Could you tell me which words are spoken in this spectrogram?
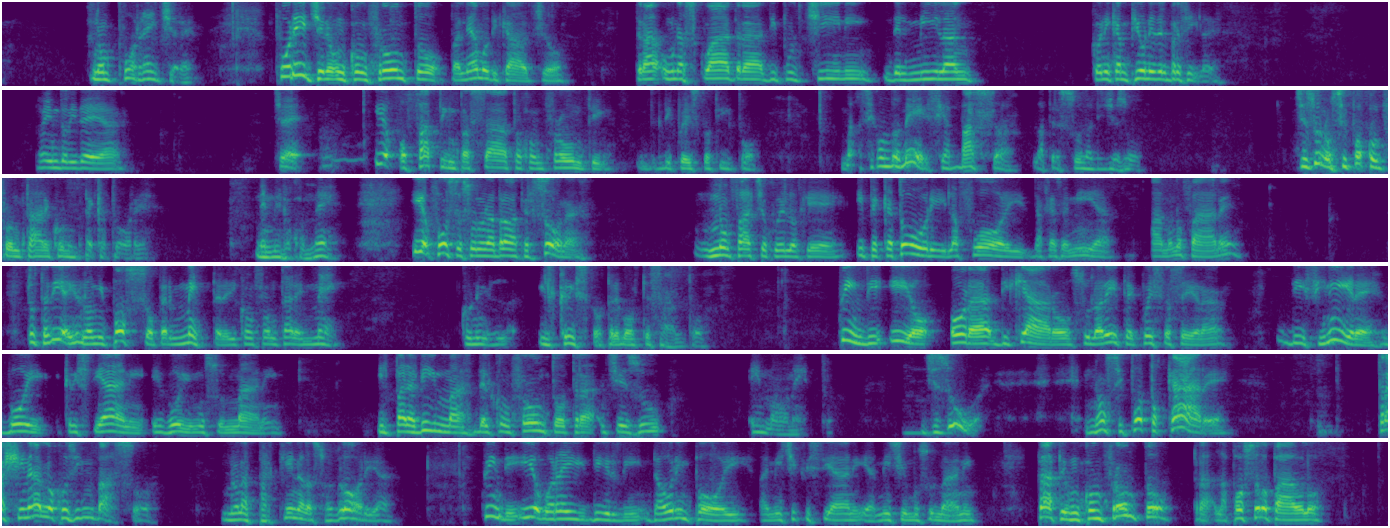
Non può reggere. Può reggere un confronto, parliamo di calcio, tra una squadra di pulcini del Milan con i campioni del Brasile. Rendo l'idea? Cioè, io ho fatto in passato confronti di questo tipo, ma secondo me si abbassa la persona di Gesù. Gesù non si può confrontare con un peccatore, nemmeno con me. Io forse sono una brava persona, non faccio quello che i peccatori là fuori da casa mia amano fare. Tuttavia io non mi posso permettere di confrontare me con il, il Cristo tre volte santo. Quindi io ora dichiaro sulla rete questa sera di finire voi cristiani e voi musulmani il paradigma del confronto tra Gesù e Maometto. Gesù non si può toccare, trascinarlo così in basso non appartiene alla sua gloria. Quindi io vorrei dirvi da ora in poi, amici cristiani e amici musulmani, fate un confronto tra l'Apostolo Paolo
